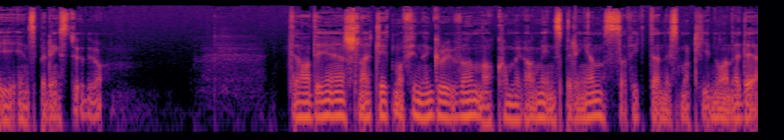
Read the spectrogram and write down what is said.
i innspillingsstudioet. Da de sleit litt med å finne grooven og komme i gang med innspillingen, så fikk Dennis Martino en idé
